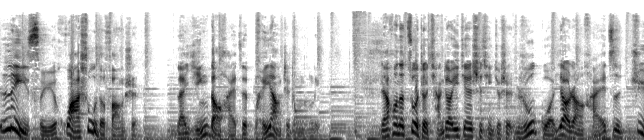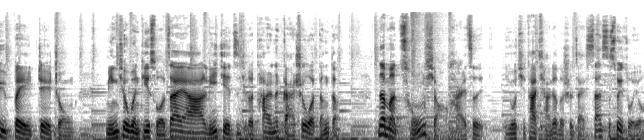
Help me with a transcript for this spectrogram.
类似于话术的方式，来引导孩子培养这种能力。然后呢，作者强调一件事情，就是如果要让孩子具备这种明确问题所在啊，理解自己和他人的感受啊等等，那么从小孩子，尤其他强调的是在三四岁左右，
